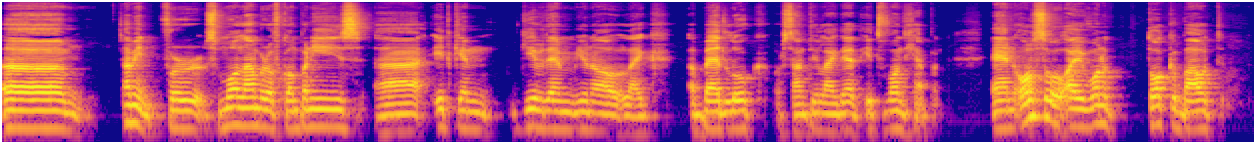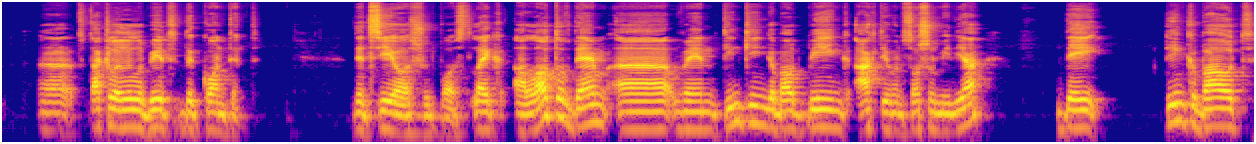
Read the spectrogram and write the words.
um, I mean, for small number of companies, uh, it can give them, you know, like a bad look or something like that, it won't happen. And also, I want to talk about uh, to tackle a little bit the content that CEOs should post. Like a lot of them, uh, when thinking about being active on social media, they think about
